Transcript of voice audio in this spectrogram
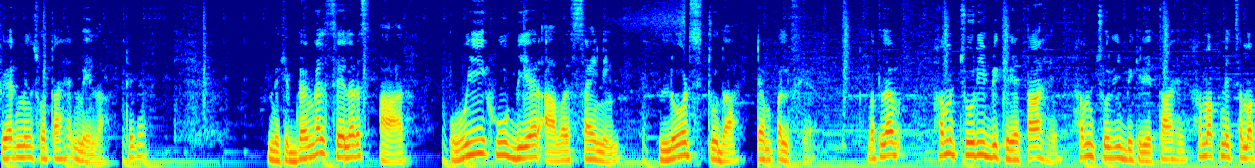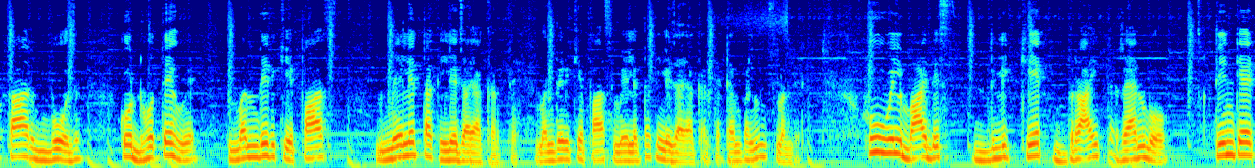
फेयर मीन्स होता है मेला, ठीक है? देखिए bangle sellers are we who bear our shining loads to the temple fair मतलब हम चूड़ी विक्रेता हैं, हम चूड़ी विक्रेता हैं, हम अपने चमकदार बोझ को ढोते हुए मंदिर के पास मेले तक ले जाया करते हैं। मंदिर के पास मेले तक ले जाया करते हैं। टेंपल मीन्स मंदिर। Who will buy this delicate bright rainbow tinted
